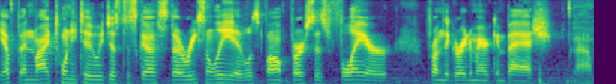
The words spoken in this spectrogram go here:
Yep, and my 22 we just discussed uh, recently. It was Funk versus Flair from the Great American Bash, um,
